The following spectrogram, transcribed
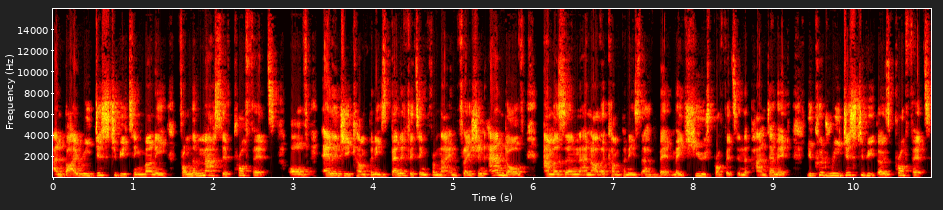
and by redistributing money from the massive profits of energy companies benefiting from that inflation and of Amazon and other companies that have made huge profits in the pandemic. You could redistribute those profits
